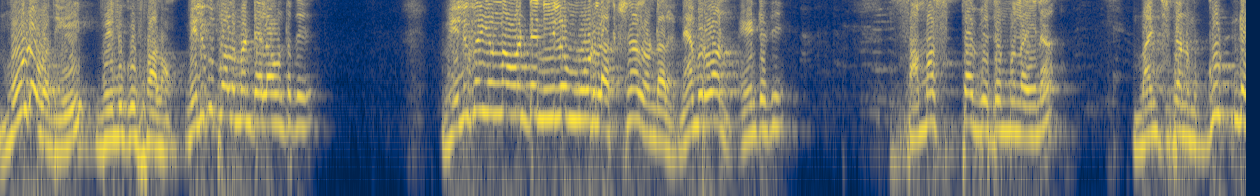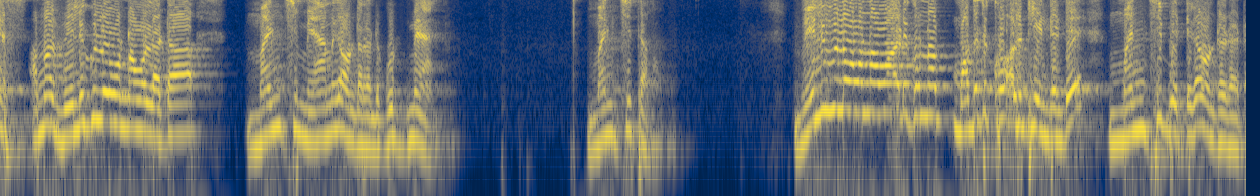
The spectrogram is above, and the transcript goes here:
మూడవది వెలుగు ఫలం. వెలుగు ఫలం అంటే ఎలా ఉంటుంది? వెలుగై ఉన్నాం అంటే నీలో మూడు లక్షణాలు ఉండాలి. నెంబర్ వన్ ఏంటిది? సమస్త విధములైన మంచితనం గుడ్నెస్ అమ్మ వెలుగులో ఉన్న వాళ్ళట మంచి మ్యాన్గా ఉంటారంట గుడ్ మ్యాన్ మంచితనం. వెలుగులో ఉన్నవాడికి ఉన్న మొదటి క్వాలిటీ ఏంటంటే మంచి బిడ్డగా ఉంటాడట.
